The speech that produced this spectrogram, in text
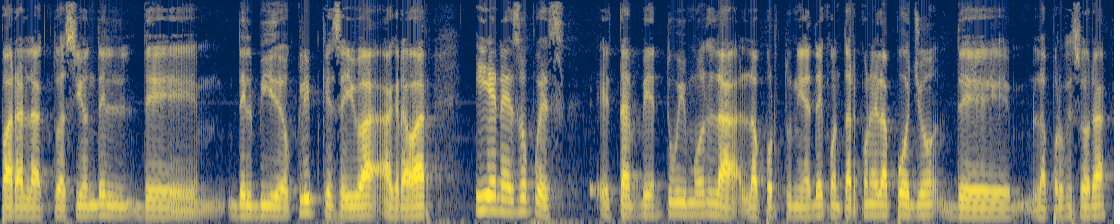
para la actuación del, del videoclip que se iba a grabar. Y en eso pues eh, también tuvimos la, la oportunidad de contar con el apoyo de la profesora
